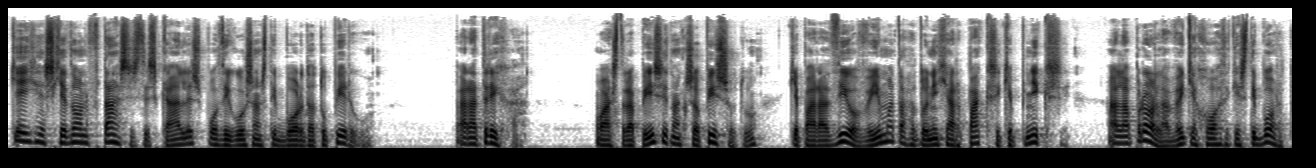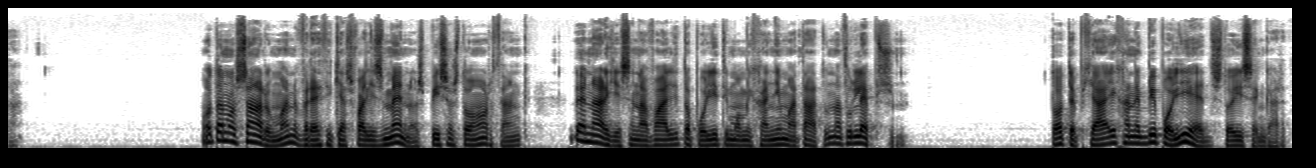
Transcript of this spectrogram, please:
και είχε σχεδόν φτάσει στις σκάλες που οδηγούσαν στην πόρτα του πύργου. Παρατρίχα. Ο αστραπής ήταν ξοπίσω του και παρά δύο βήματα θα τον είχε αρπάξει και πνίξει, αλλά πρόλαβε και χώθηκε στην πόρτα. Όταν ο Σάρουμαν βρέθηκε ασφαλισμένος πίσω στο Όρθανγκ, δεν άργησε να βάλει το πολύτιμο μηχανήματά του να δουλέψουν. Τότε πια είχαν μπει πολλοί έντ στο Ίσεγκαρτ.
